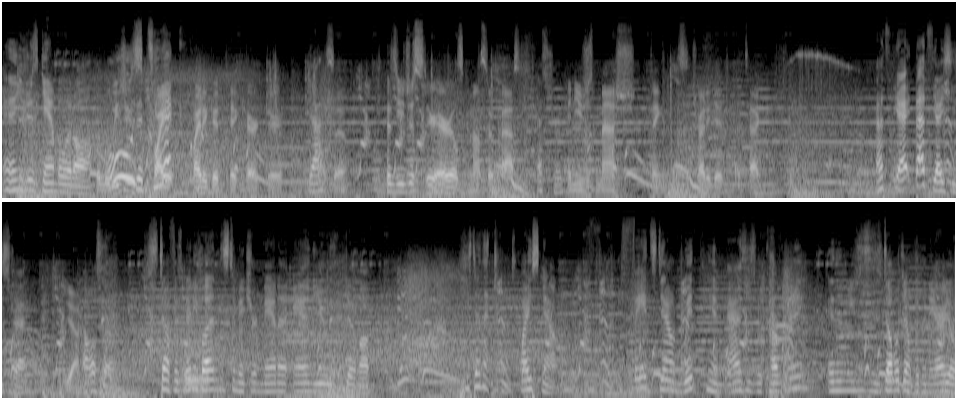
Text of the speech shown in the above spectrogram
and then you just gamble it all. but Ooh, Luigi's the quite tech. quite a good pit character. Yeah. Also, because you just your aerials come out so fast, mm, That's true. and you just mash things to try to get attack. That's yeah, that's the icy strat. Yeah. Also, stuff as many buttons to make sure Nana and you get him up. He's done that turn twice now. He fades down with him as he's recovering, and then uses his double jump with an aerial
